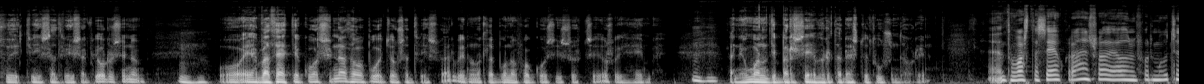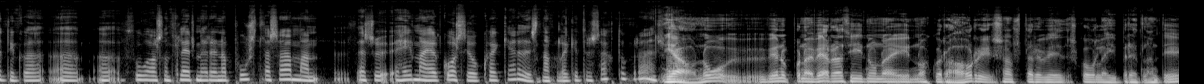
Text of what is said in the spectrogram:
tvísa, trísa, fjóru sinnum. Mm -hmm. og ef að þetta er góðsrina þá er búið gjósa tvísvar, við erum alltaf búin að fá góðs í surtsi og svo í heima mm -hmm. þannig vonandi bara sefur þetta restu 1000 árin En þú varst að segja okkur aðeins frá því áður við fórum í útsendingu að, að, að þú ástand fleiri með reyna að púsla saman þessu heimaðjar gósi og hvað gerðist nákvæmlega, getur þú sagt okkur aðeins? Já, nú, við erum búin að vera því núna í nokkur ár í samstarfi við skóla í Breitlandi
